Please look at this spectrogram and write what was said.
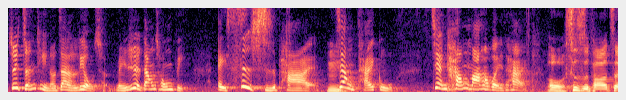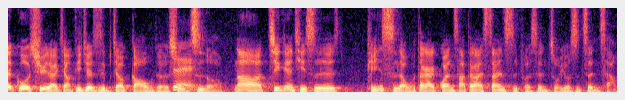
所以整体呢占了六成，每日当冲比哎四十趴哎，这样台股。健康吗？伟泰哦，四十趴在过去来讲的确是比较高的数字哦。那今年其实平时啊，我大概观察大概三十 percent 左右是正常，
